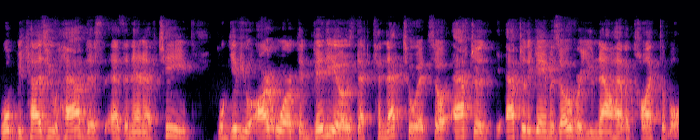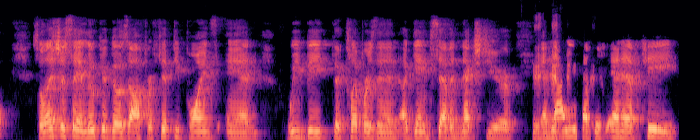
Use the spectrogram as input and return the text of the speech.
Well, because you have this as an NFT, we'll give you artwork and videos that connect to it. So after after the game is over, you now have a collectible. So let's just say Luka goes off for 50 points and we beat the Clippers in a game seven next year. And now you have this NFT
